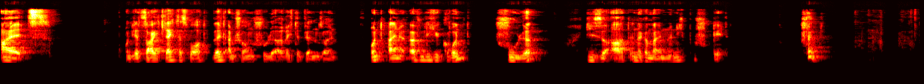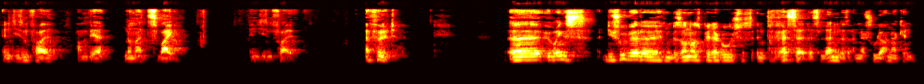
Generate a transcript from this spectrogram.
als, und jetzt sage ich gleich das Wort, Weltanschauungsschule errichtet werden sollen und eine öffentliche Grundschule dieser Art in der Gemeinde nicht besteht. Stimmt. In diesem Fall haben wir Nummer zwei in diesem Fall erfüllt. Äh, übrigens, die Schulbehörde ein besonderes pädagogisches Interesse des Landes an der Schule anerkennen.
